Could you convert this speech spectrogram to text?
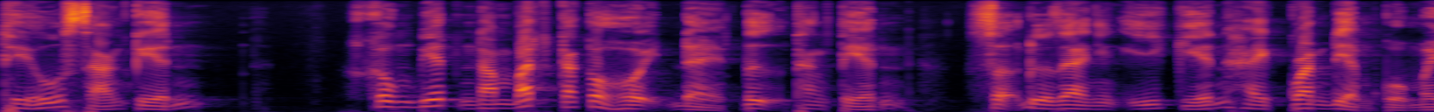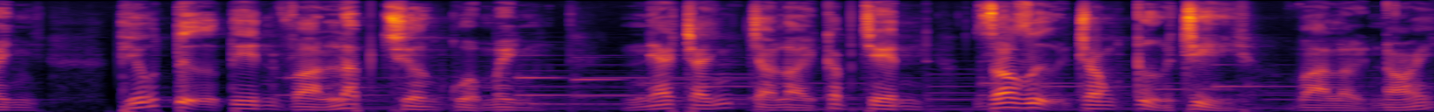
Thiếu sáng kiến, không biết nắm bắt các cơ hội để tự thăng tiến, sợ đưa ra những ý kiến hay quan điểm của mình, thiếu tự tin vào lập trường của mình, né tránh trả lời cấp trên, do dự trong cử chỉ và lời nói,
